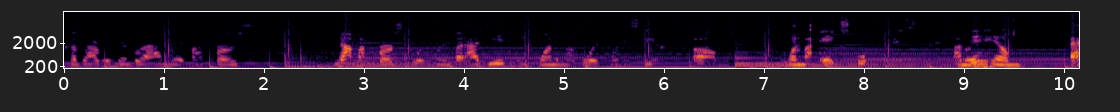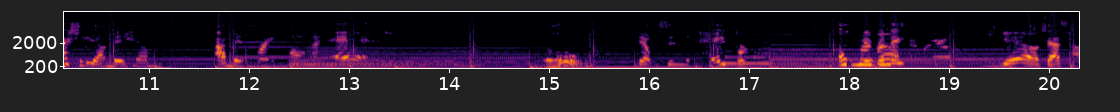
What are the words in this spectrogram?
because I remember I met my first, not my first boyfriend, but I did meet one of my boyfriends there. Um, one of my ex boyfriends. I met him. Actually, I met him. I met Frank on an ad Oh. that was in the paper. Oh my Remember god. they? Yeah, that's how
